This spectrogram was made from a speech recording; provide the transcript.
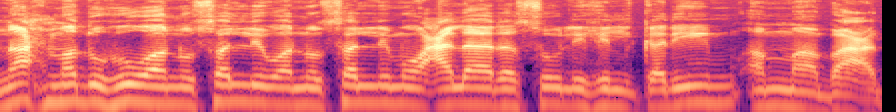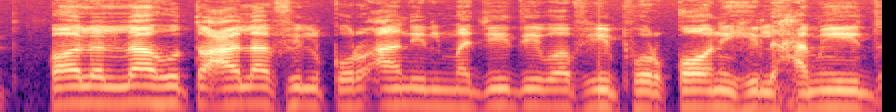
نحمده ونصلي ونسلم على رسوله الكريم أما بعد. قال الله تعالى في القرآن المجيد وفي فرقانه الحميد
